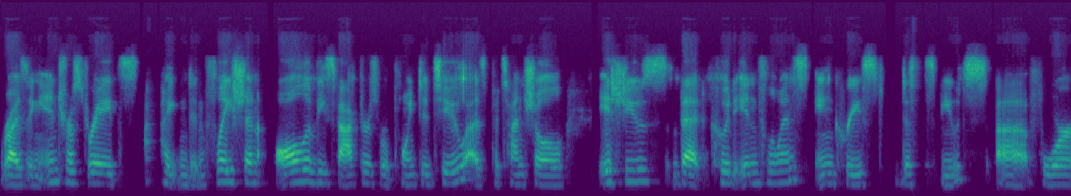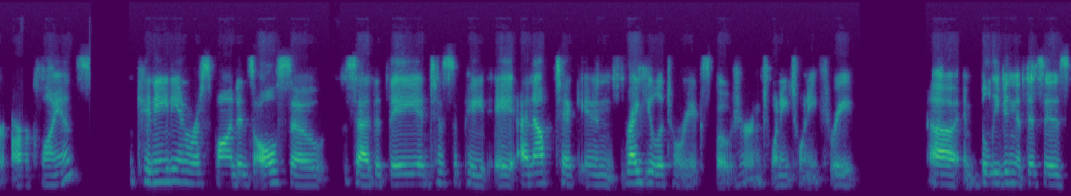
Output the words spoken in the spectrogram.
rising interest rates, heightened inflation, all of these factors were pointed to as potential issues that could influence increased disputes uh, for our clients. Canadian respondents also said that they anticipate a, an uptick in regulatory exposure in 2023, uh, believing that this is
